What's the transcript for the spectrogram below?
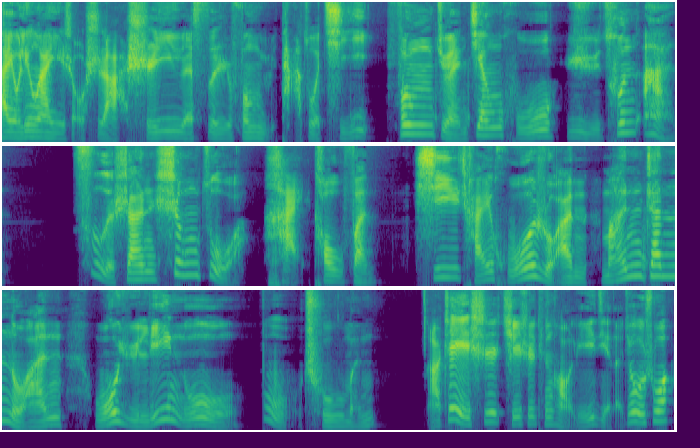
还有另外一首诗啊，十一月四日风雨大作其意，风卷江湖雨村岸，次山生作海涛翻。西柴火软蛮毡暖，我与狸奴不出门。啊，这诗其实挺好理解的，就是说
